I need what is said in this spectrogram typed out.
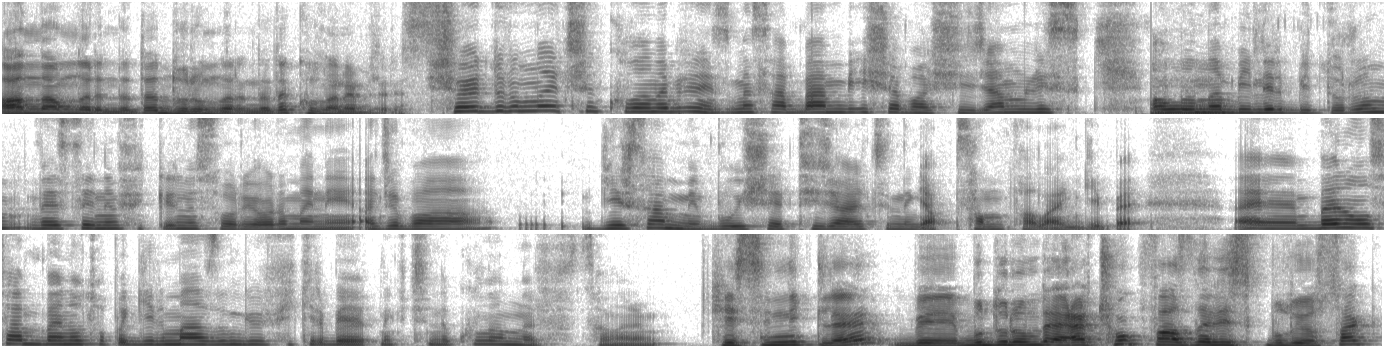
Anlamlarında da durumlarında da kullanabiliriz. Şöyle durumlar için kullanabiliriz. Mesela ben bir işe başlayacağım. Risk alınabilir bir durum ve senin fikrini soruyorum. Hani acaba girsem mi bu işe ticaretini yapsam falan gibi. Ee, ben olsam ben o topa girmezdim gibi fikir belirtmek için de kullanılır sanırım. Kesinlikle ve bu durumda eğer çok fazla risk buluyorsak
